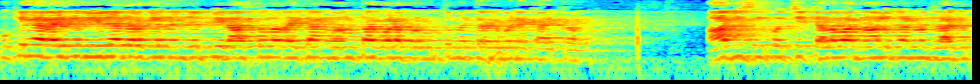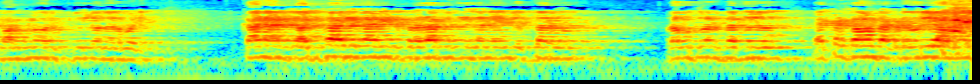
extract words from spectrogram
ముఖ్యంగా రైతులకు యూరియా దొరకలేదని చెప్పి రాష్ట్రంలో రైతాంగం అంతా కూడా ప్రభుత్వం మీద తిరగబడే కార్యక్రమం. ఆఫీసులకు వచ్చి తెల్లవారు నాలుగు గంటల నుంచి రాత్రి పదకొండు వరకు క్యూలో నిలబడి. కానీ అటు అధికారులు కానీ ఇటు ప్రజాప్రతినిధులు కానీ ఏం చెప్తారు? ప్రభుత్వం పెద్దలు ఎక్కడ కావాలంటే అక్కడ యూరియా ఉంది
